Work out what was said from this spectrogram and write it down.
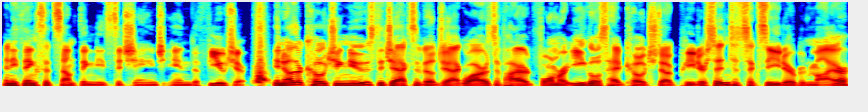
and he thinks that something needs to change in the future. In other coaching news, the Jacksonville Jaguars have hired former Eagles head coach Doug Pederson to succeed Urban Meyer.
